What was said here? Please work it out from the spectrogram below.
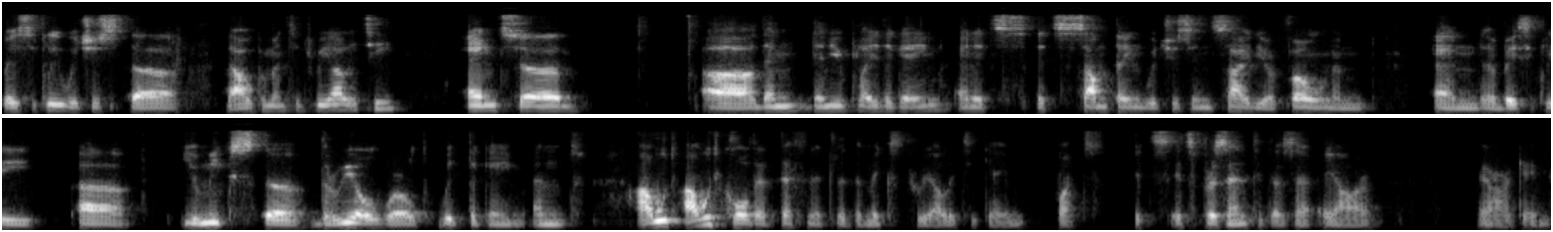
basically which is the the augmented reality. And um, uh, then then you play the game and it's it's something which is inside your phone and and uh, basically uh, you mix the the real world with the game. And I would I would call that definitely the mixed reality game but it's it's presented as a AR AR game.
